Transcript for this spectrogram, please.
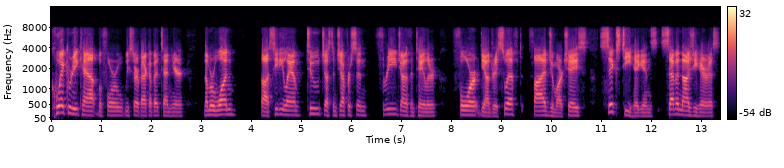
quick recap before we start back up at 10 here. Number one, uh, CeeDee Lamb, two, Justin Jefferson, three, Jonathan Taylor, four, D'Andre Swift, five, Ja'Marr Chase, six, Tee Higgins, seven, Najee Harris,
